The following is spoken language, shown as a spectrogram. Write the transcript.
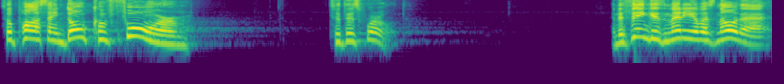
So Paul's saying, don't conform to this world. And the thing is, many of us know that,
